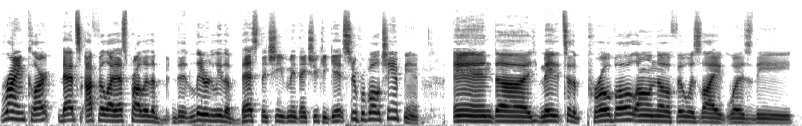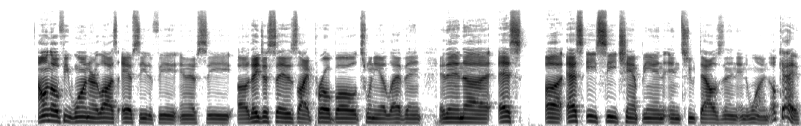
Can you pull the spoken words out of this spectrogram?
Ryan Clark, that's I feel like that's probably the, the literally the best achievement that you could get. Super Bowl champion, and uh, made it to the Pro Bowl. I don't know if it was like was the I don't know if he won or lost AFC defeat NFC. Uh, they just say it's like Pro Bowl 2011 and then uh, S uh, SEC champion in 2001. Okay,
